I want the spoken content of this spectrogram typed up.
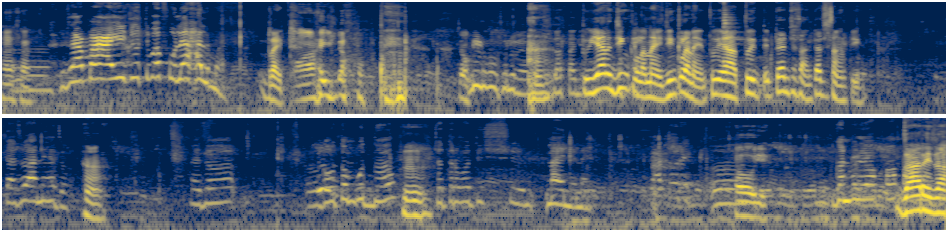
हा सांग. रमाई ज्योतिबा फुले हनुमान राईट आईला. चॉकलेट बसवलं तू यानं जिंकला नाही जिंकला नाही. तू या तू त्यांचे सांग त्याचे सांगते. त्याचं आणि ह्याचं. हां. गौतम बुद्ध. छत्रपती शि- नाही नाही नाही. अं, हो ये. गणपती बाप्पा जा रे जा.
